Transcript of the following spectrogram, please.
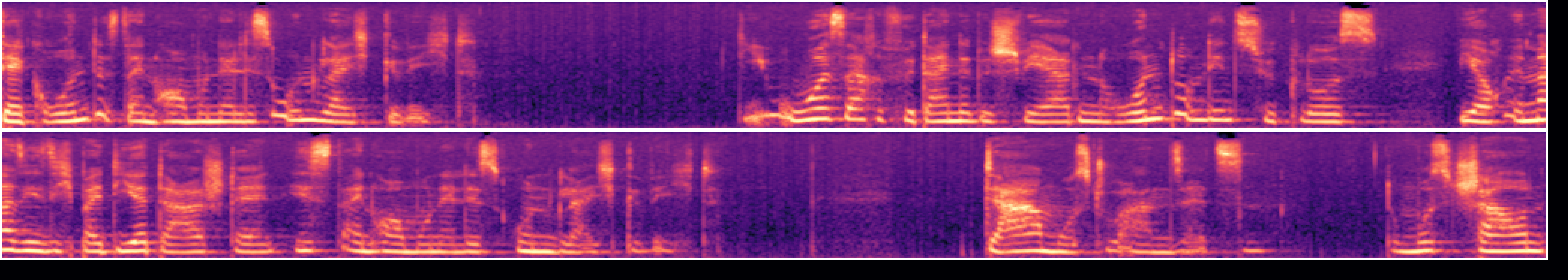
Der Grund ist ein hormonelles Ungleichgewicht. Die Ursache für deine Beschwerden rund um den Zyklus, wie auch immer sie sich bei dir darstellen, ist ein hormonelles Ungleichgewicht. Da musst du ansetzen. Du musst schauen,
